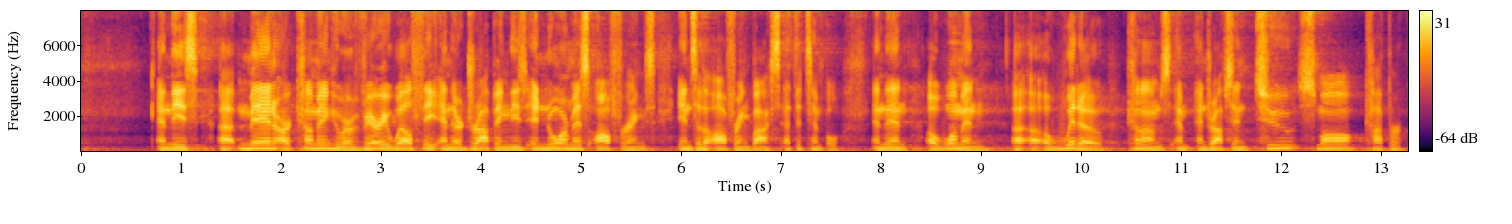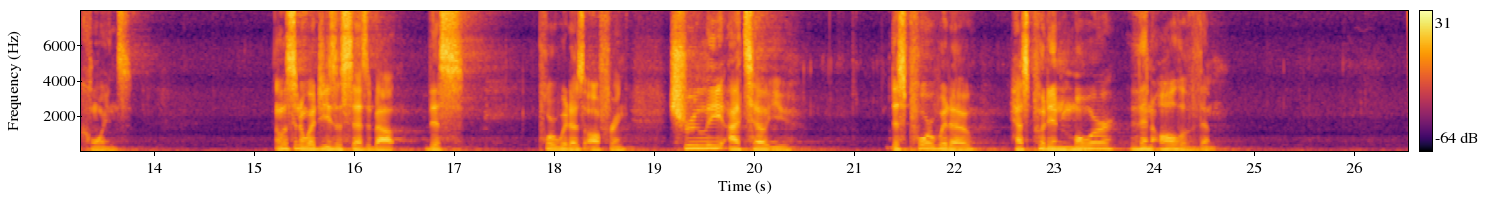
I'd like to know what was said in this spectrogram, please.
And these uh, men are coming who are very wealthy and they're dropping these enormous offerings into the offering box at the temple. And then a woman, a, a widow, comes and, and drops in two small copper coins. And listen to what Jesus says about this poor widow's offering. Truly, I tell you, this poor widow has put in more than all of them.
